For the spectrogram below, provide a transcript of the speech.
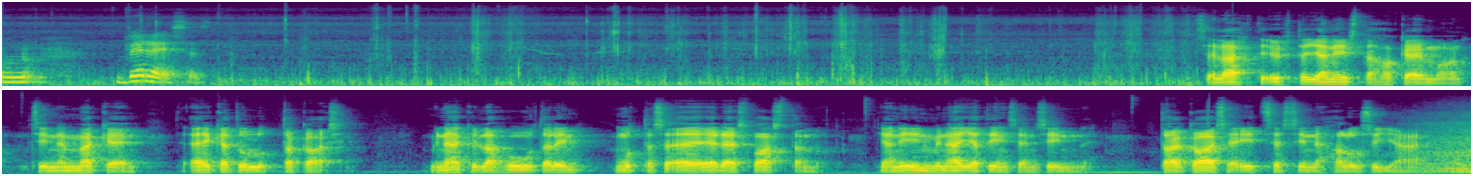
on veressä. Se lähti yhtä jänistä hakemaan sinne mäkeen, eikä tullut takaisin. Minä kyllä huutelin, mutta se ei edes vastannut, ja niin minä jätin sen sinne. Tai kai se itse sinne halusi jäädä.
